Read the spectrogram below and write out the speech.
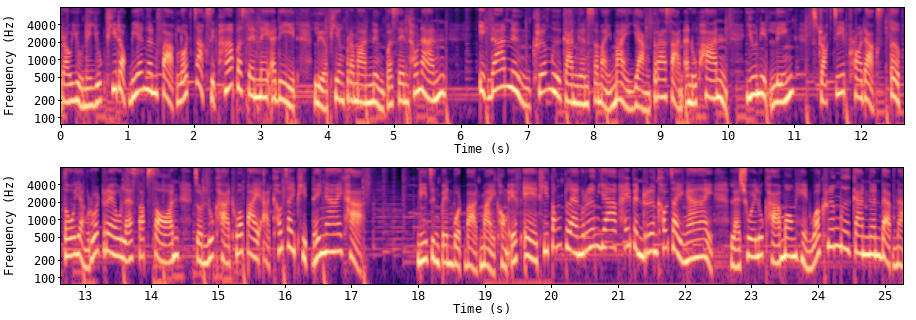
เราอยู่ในยุคที่ดอกเบี้ยเงินฝากลดจาก 15%ในอดีต เหลือเพียงประมาณ 1%เท่านั้น อีกด้านหนึ่ง เครื่องมือการเงินสมัยใหม่อย่างตราสารอนุพันธ์ Unit Link Structure Products เติบโตอย่างรวดเร็วและซับซ้อน จนลูกค้าทั่วไปอาจเข้าใจผิดได้ง่ายค่ะ นี่จึงเป็นบทบาทใหม่ของ FA ที่ต้องแปลงเรื่องยากให้เป็นเรื่องเข้าใจง่าย และช่วยลูกค้ามองเห็นว่าเครื่องมือการเงินแบบไหน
